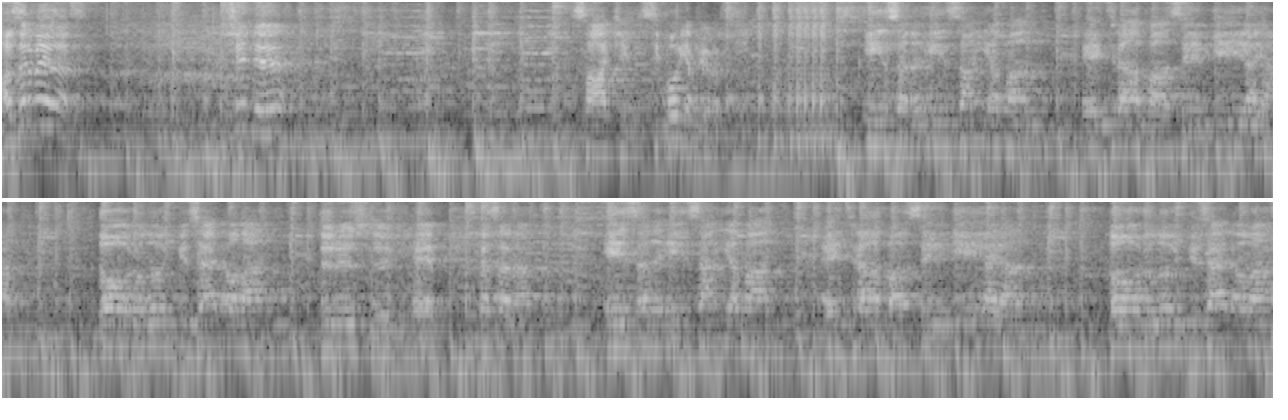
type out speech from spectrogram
Hazır mıyız? Şimdi sakin spor yapıyoruz. İnsanı insan yapan, etrafa sevgi yayan, doğruluk güzel olan, dürüstlük hep kazanan. İnsanı insan yapan, etrafa sevgi yayan, doğruluk güzel olan,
